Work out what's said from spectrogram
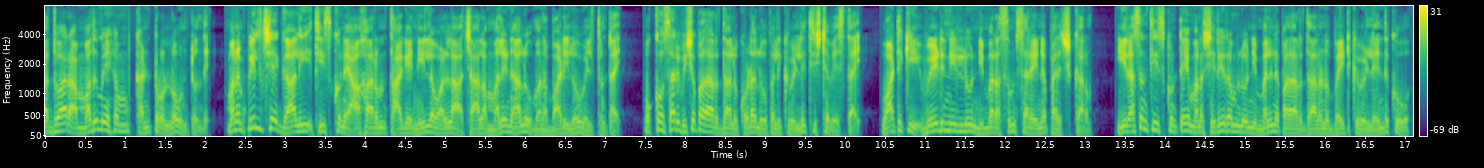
తద్వారా మధుమేహం కంట్రోల్లో ఉంటుంది. మనం పీల్చే గాలి తీసుకునే ఆహారం తాగే నీళ్ళ వల్ల చాలా మలినాలు మన బాడీలో వెళ్తుంటాయి. ఒక్కోసారి విష పదార్థాలు కూడా లోపలికి వెళ్ళి తిష్టవేస్తాయి వాటికి వేడి నీళ్ళు నిమ్మరసం సరైన పరిష్కారం. ఈ రసం తీసుకుంటే మన శరీరంలోని మలిన పదార్థాలను బయటికి వెళ్ళేందుకు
